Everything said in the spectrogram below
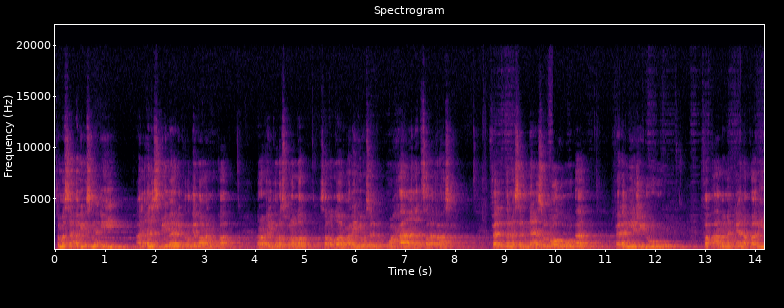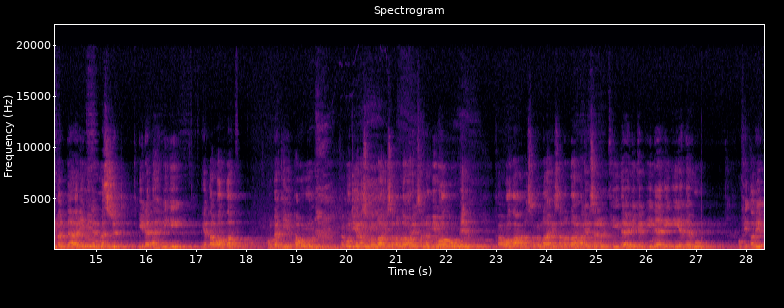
ثم ساق بإسناده عن أنس بن مالك رضي الله عنه قال رأيت رسول الله صلى الله عليه وسلم وحانت صلاة العصر. فالتمس الناس الوضوء فلم يجدوه. فقام من كان قريب الدار من المسجد إلى أهله يتوضأ وبقي قوم. فأتي رسول الله صلى الله عليه وسلم بوضوء فوضع رسول الله صلى الله عليه وسلم في ذلك الإناء يده. وفي طريق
